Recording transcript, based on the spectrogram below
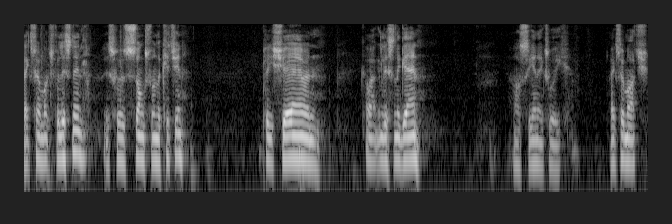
Thanks very much for listening. This was Songs from the Kitchen. Please share and come back and listen again. I'll see you next week. Thanks so much.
